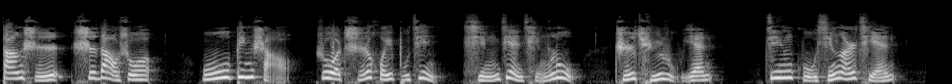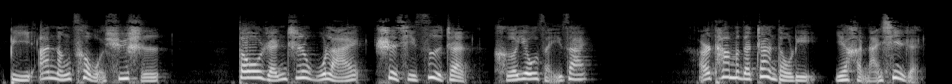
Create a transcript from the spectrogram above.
当时师道说：“吾兵少，若迟回不进，行见情路。”直取汝焉，今古行而前，彼安能测我虚实？都人之无来，士气自振，何忧贼哉？而他们的战斗力也很难信任。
